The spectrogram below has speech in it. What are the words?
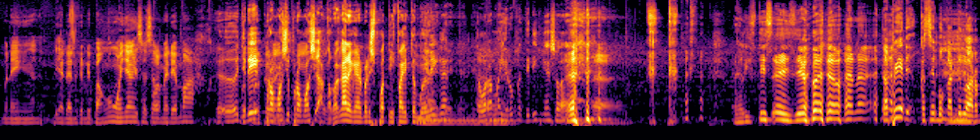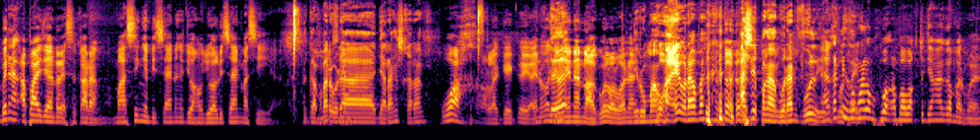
mending diadakan di panggung pokoknya di sosial media mah Heeh, jadi promosi-promosi anggap aja dengan Spotify itu beli Iya, kan. iya, iya. orang mah hirup nanti dinya soalnya. Realistis eh sih mana. tapi kesibukan di luar band apa aja Andre sekarang masih ngedesain ngejual-jual desain masih ya Gambar udah jarang sekarang. wah lagi kayak ini mah nyanyian lagu loh Di rumah wae orang mah. Asli pengangguran full Ya, ya. kan di rumah time. lo bawa waktu jangan gambar man.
